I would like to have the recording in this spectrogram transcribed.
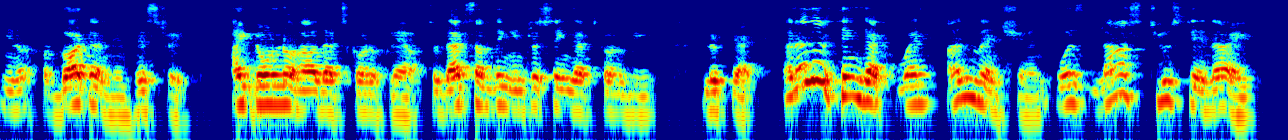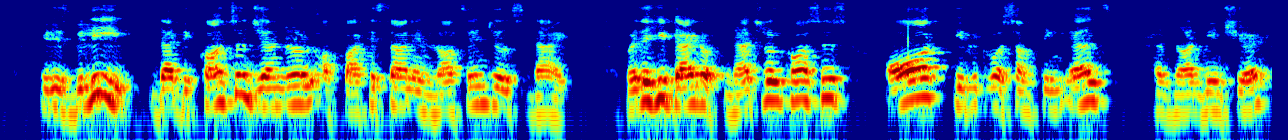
you know, forgotten in history. I don't know how that's going to play out. So that's something interesting that's going to be looked at. Another thing that went unmentioned was last Tuesday night. It is believed that the Consul General of Pakistan in Los Angeles died. Whether he died of natural causes or if it was something else, has not been shared.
